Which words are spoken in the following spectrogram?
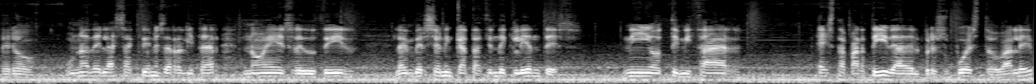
Pero una de las acciones a realizar no es reducir la inversión en captación de clientes ni optimizar esta partida del presupuesto, ¿vale?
